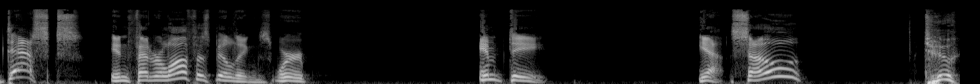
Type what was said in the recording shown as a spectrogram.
Desks in federal office buildings were empty. Yeah, so to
